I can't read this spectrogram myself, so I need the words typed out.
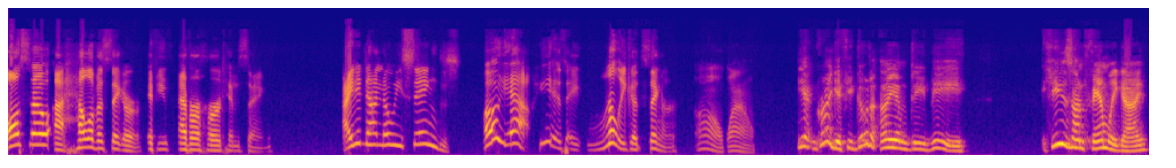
Also, a hell of a singer if you've ever heard him sing. I did not know he sings. Oh, yeah. He is a really good singer. Oh wow. Yeah, Greg, if you go to IMDb, he's on Family Guy.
